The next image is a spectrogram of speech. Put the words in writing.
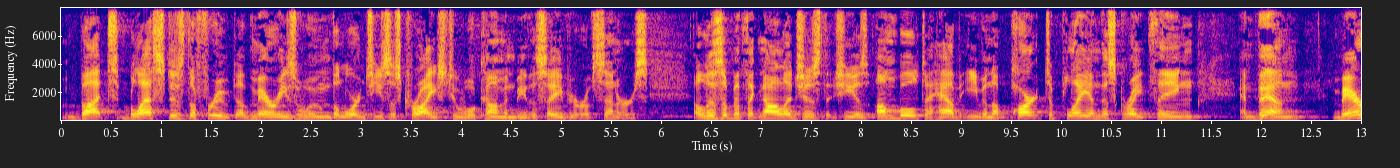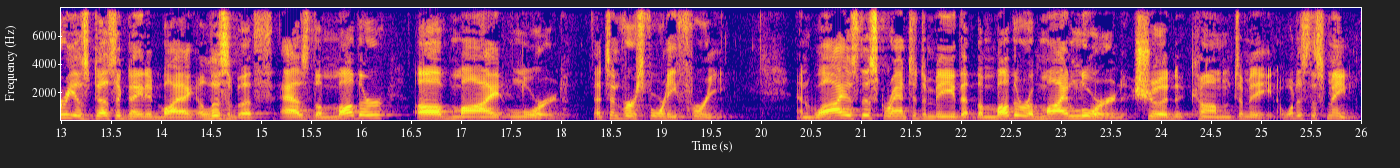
but blessed is the fruit of Mary's womb, the Lord Jesus Christ, who will come and be the Savior of sinners. Elizabeth acknowledges that she is humbled to have even a part to play in this great thing. And then Mary is designated by Elizabeth as the mother of my Lord. That's in verse 43. And why is this granted to me that the mother of my Lord should come to me? Now, what does this mean?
